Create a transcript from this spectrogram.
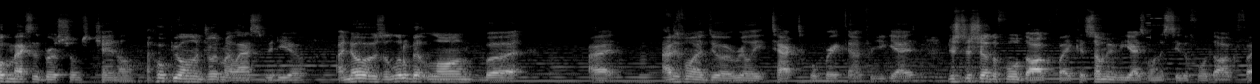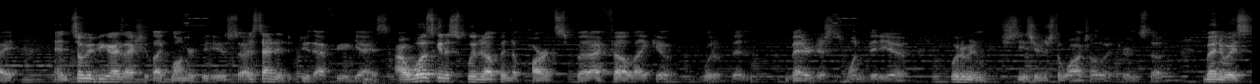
Welcome back to the Bros Films channel. I hope you all enjoyed my last video. I know it was a little bit long, but I I just want to do a really tactical breakdown for you guys, just to show the full dogfight, because some of you guys want to see the full dogfight, and some of you guys actually like longer videos, so I decided to do that for you guys. I was going to split it up into parts, but I felt like it would have been better just as one video. Would have been just easier just to watch all the way through and stuff. But anyways,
